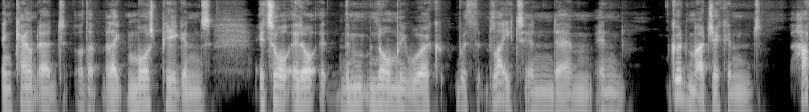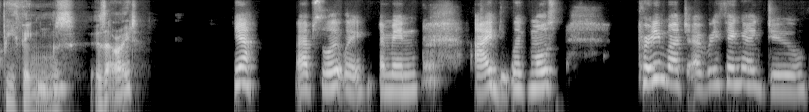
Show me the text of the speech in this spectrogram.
encountered other like most pagans, it's all it all they normally work with light and um, and good magic and happy things. Mm-hmm. Is that right? Yeah, absolutely. I mean, I like most pretty much everything I do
